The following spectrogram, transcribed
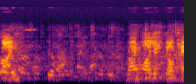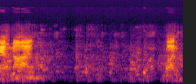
Run. Run while you still can't not. Run.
